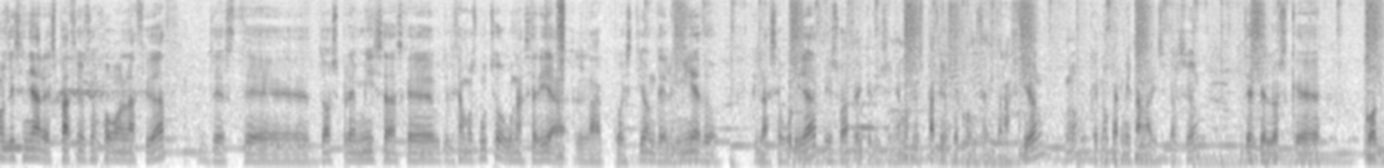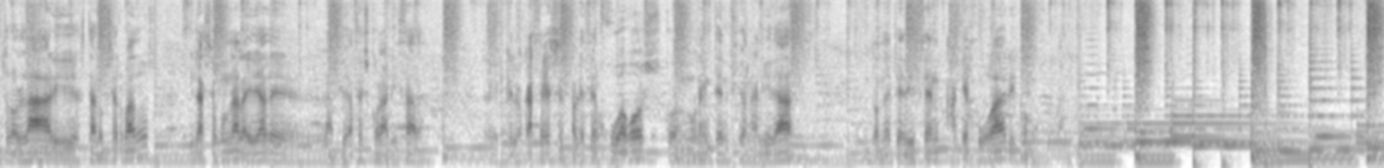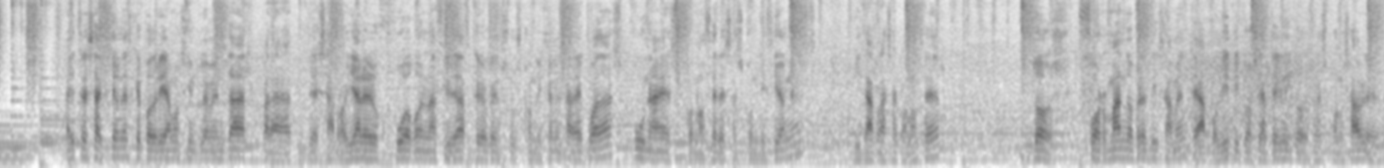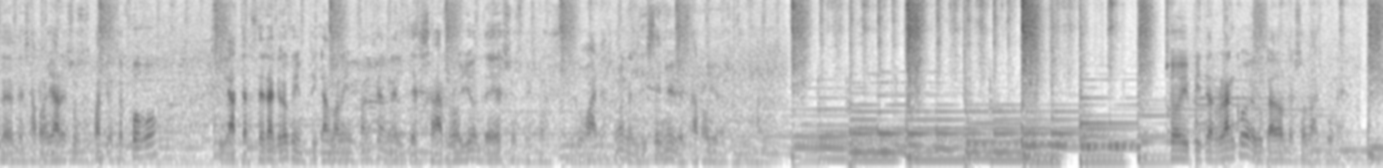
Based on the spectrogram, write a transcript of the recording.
Solemos diseñar espacios de juego en la ciudad desde dos premisas que utilizamos mucho. Una sería la cuestión del miedo y la seguridad, y eso hace que diseñemos espacios de concentración, que no permitan la dispersión, desde los que controlar y estar observados. Y la segunda, la idea de la ciudad escolarizada, eh, que lo que hace es establecer juegos con una intencionalidad donde te dicen a qué jugar y cómo jugar. Hay tres acciones que podríamos implementar para desarrollar el juego en la ciudad, creo que en sus condiciones adecuadas. Una es conocer esas condiciones y darlas a conocer. Dos, formando precisamente a políticos y a técnicos responsables de desarrollar esos espacios de juego. Y la tercera creo que implicando a la infancia en el desarrollo de esos mismos lugares, ¿no? en el diseño y desarrollo de esos lugares. Soy Peter Blanco, educador de Solas Bune.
